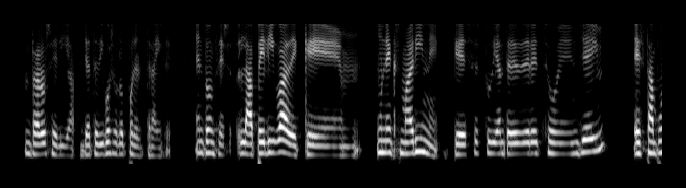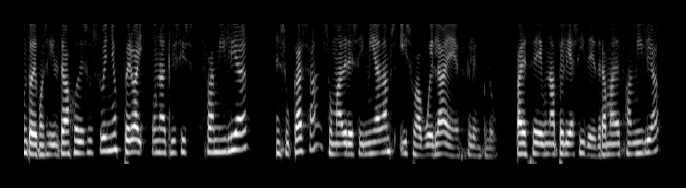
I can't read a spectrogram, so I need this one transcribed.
raro sería, ya te digo solo por el tráiler. Entonces, la peli va de que mmm, un ex marine que es estudiante de derecho en Yale está a punto de conseguir el trabajo de sus sueños, pero hay una crisis familiar en su casa, su madre es Amy Adams y su abuela es Glenn Close. Parece una peli así de drama de familia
